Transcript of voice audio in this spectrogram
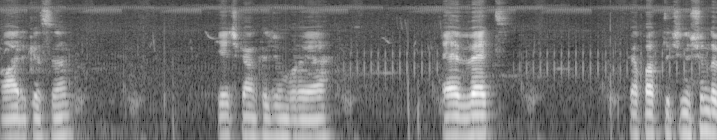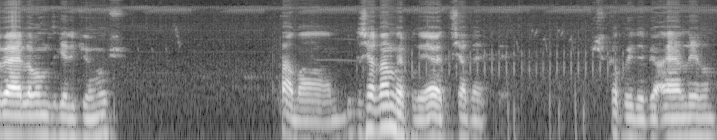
Harikasın. Geç kankacım buraya. Evet. Kapattık. Şimdi şunu da bir ayarlamamız gerekiyormuş. Tamam. Bu dışarıdan mı yapılıyor? Evet dışarıdan yapılıyor. Şu kapıyı da bir ayarlayalım.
